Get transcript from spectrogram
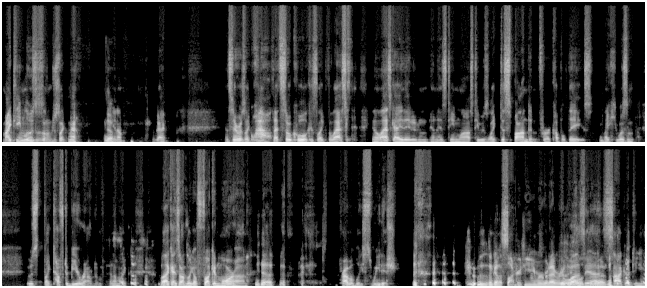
my team loses and I'm just like, meh, Yeah. you know, okay. And Sarah was like, wow, that's so cool because like the last, you know, the last guy they dated and, his team lost, he was like despondent for a couple days, mm. like he wasn't. it was like tough to be around him. And I'm like, well, that guy sounds like a fucking moron. Yeah. Probably Swedish. was it some kind of soccer team or whatever. It was, yeah, soccer team.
